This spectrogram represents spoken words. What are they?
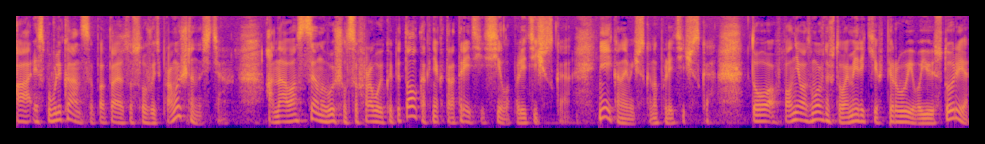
а республиканцы пытаются служить промышленности, а на авансцену вышел цифровой капитал, как некоторая третья сила политическая, не экономическая, но политическая, то вполне возможно, что в Америке впервые в ее истории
